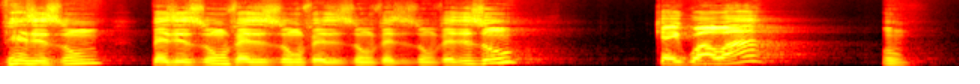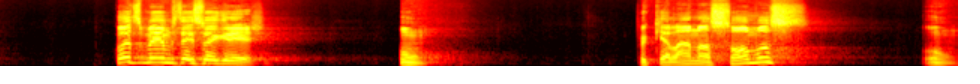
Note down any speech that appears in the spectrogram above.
vezes um, vezes um, vezes um, vezes um, vezes um, vezes um, que é igual a um. Quantos membros tem sua igreja? Um. Porque lá nós somos um.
